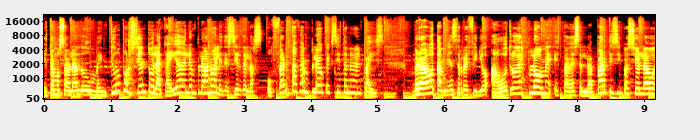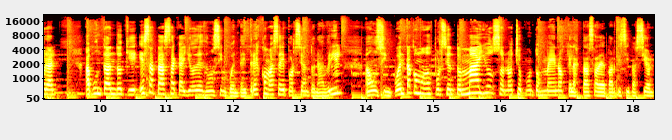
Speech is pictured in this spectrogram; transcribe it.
Estamos hablando de un 21% de la caída del empleo anual, es decir, de las ofertas de empleo que existen en el país. Bravo también se refirió a otro desplome, esta vez en la participación laboral, apuntando que esa tasa cayó desde un 53,6% en abril a un 50,2% en mayo, son 8 puntos menos que las tasas de participación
